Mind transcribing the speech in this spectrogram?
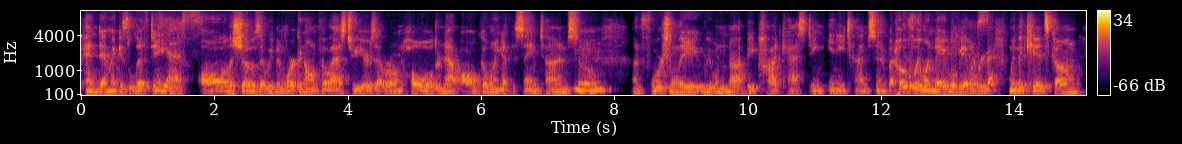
pandemic is lifting, yes. all the shows that we've been working on for the last two years that were on hold are now all going at the same time. So mm-hmm. unfortunately, we will not be podcasting anytime soon. But hopefully one day we'll be able yes. to bring back when the kids come.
